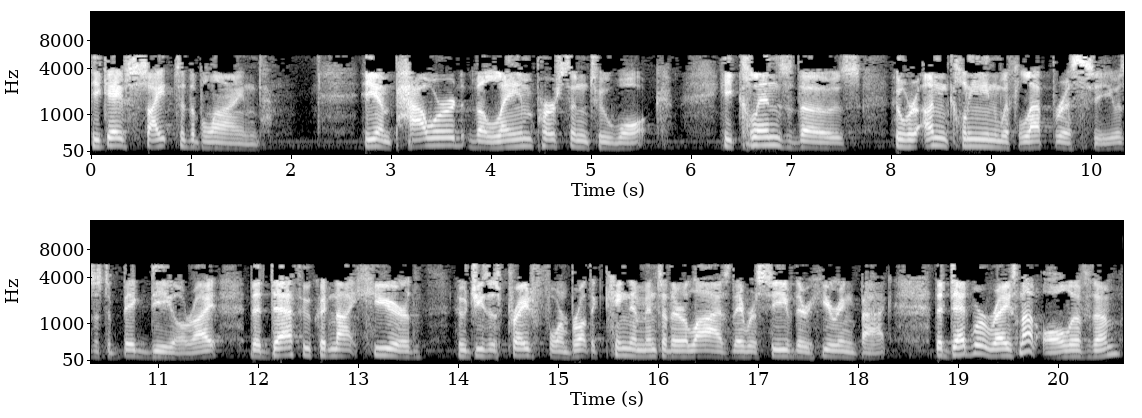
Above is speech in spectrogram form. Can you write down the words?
He gave sight to the blind. He empowered the lame person to walk. He cleansed those who were unclean with leprosy. It was just a big deal, right? The deaf who could not hear, who Jesus prayed for and brought the kingdom into their lives, they received their hearing back. The dead were raised, not all of them,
